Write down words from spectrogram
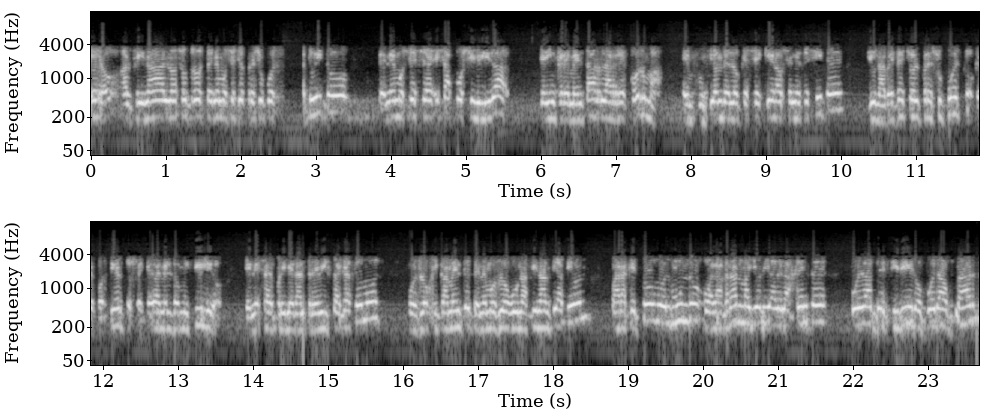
pero al final nosotros tenemos ese presupuesto gratuito, tenemos esa, esa posibilidad de incrementar la reforma en función de lo que se quiera o se necesite, y una vez hecho el presupuesto, que por cierto se queda en el domicilio en esa primera entrevista que hacemos, pues lógicamente tenemos luego una financiación para que todo el mundo o a la gran mayoría de la gente pueda decidir o pueda optar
